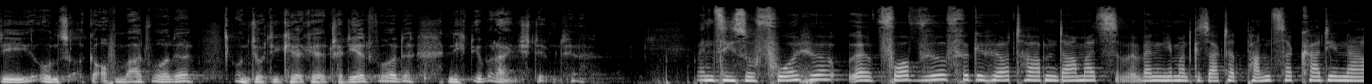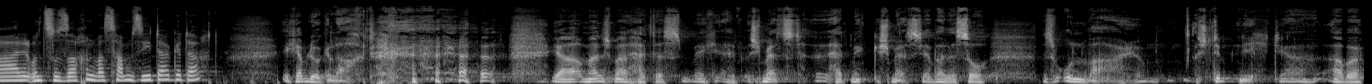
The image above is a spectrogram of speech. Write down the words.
die uns geoffenbart wurde und durch die Kirche tradiert wurde, nicht übereinstimmt. Wenn Sie so Vorhör, äh, Vorwürfe gehört haben damals, wenn jemand gesagt hat, Panzerkardinal und so Sachen, was haben Sie da gedacht? Ich habe nur gelacht. ja, manchmal hat das mich äh, schmerzt, hat mich geschmerzt, ja, weil es so, so unwahr. Ja. Das stimmt nicht, ja. Aber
